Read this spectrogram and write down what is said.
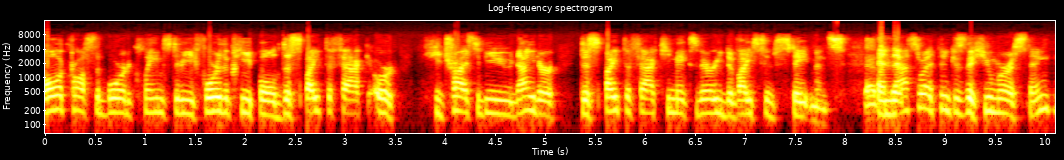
all across the board claims to be for the people, despite the fact, or he tries to be a uniter, despite the fact he makes very divisive statements. That's and good. that's what I think is the humorous thing.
